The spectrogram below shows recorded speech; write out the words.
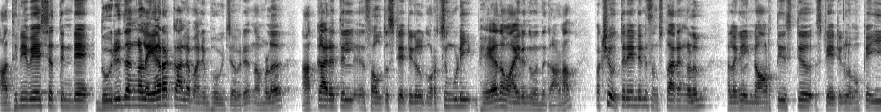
അധിനിവേശത്തിന്റെ ദുരിതങ്ങൾ ഏറെക്കാലം അനുഭവിച്ചവർ നമ്മൾ അക്കാര്യത്തിൽ സൗത്ത് സ്റ്റേറ്റുകൾ കുറച്ചും കൂടി ഭേദമായിരുന്നു എന്ന് കാണാം. പക്ഷേ ഉത്തരേന്ത്യൻ സംസ്ഥാനങ്ങളും അല്ലെങ്കിൽ നോർത്ത് ഈസ്റ്റ് സ്റ്റേറ്റുകളുമൊക്കെ ഈ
